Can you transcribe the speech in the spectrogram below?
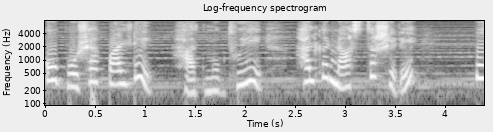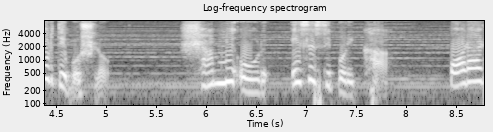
ও পোশাক পাল্টে হাত মুখ ধুয়ে হালকা নাস্তা সেরে পড়তে বসল। সামনে ওর এসএসসি পরীক্ষা। পড়ার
